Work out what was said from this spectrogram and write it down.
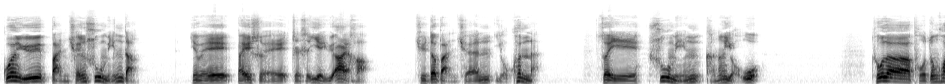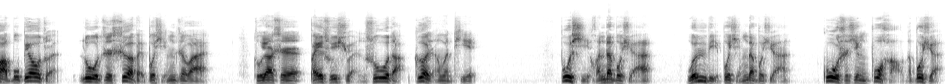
关于版权书名等，因为白水只是业余爱好，取得版权有困难，所以书名可能有误。除了普通话不标准、录制设备不行之外，主要是白水选书的个人问题，不喜欢的不选，文笔不行的不选，故事性不好的不选，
